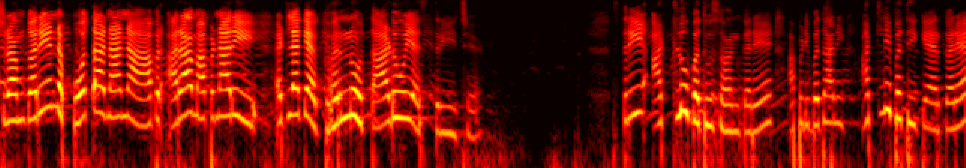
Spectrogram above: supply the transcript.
શ્રમ કરીને પોતાના આરામ આપનારી. એટલે કે ઘરનું તાળું એ સ્ત્રી છે. આટલું બધું સહન કરે, આપણી બધાની આટલી બધી કેર કરે,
